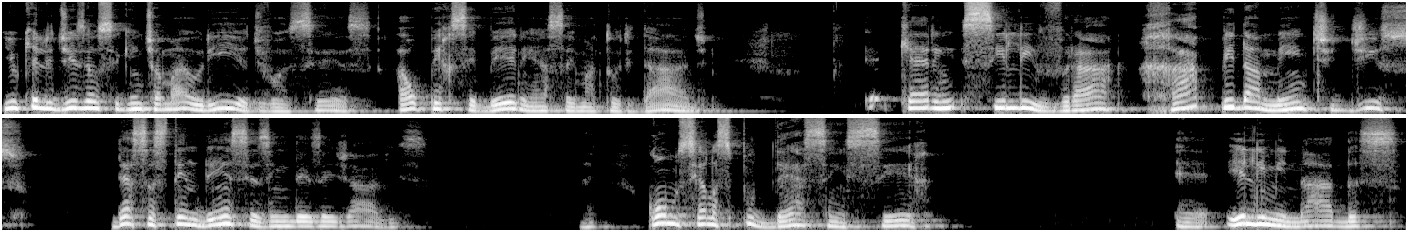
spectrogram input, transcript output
E o que ele diz é o seguinte: a maioria de vocês, ao perceberem essa imaturidade, querem se livrar rapidamente disso, dessas tendências indesejáveis. Né? Como se elas pudessem ser é, eliminadas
